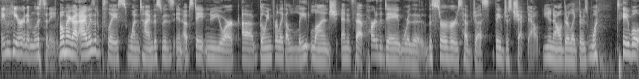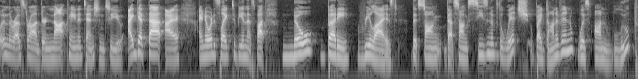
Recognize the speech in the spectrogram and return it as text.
I'm here and I'm listening Oh my god! I was at a place one time. This was in upstate New York, uh, going for like a late lunch, and it's that part of the day where the the servers have just they've just checked out. You know, they're like, there's one table in the restaurant. They're not paying attention to you. I get that. I I know what it's like to be in that spot. Nobody realized that song that song Season of the Witch by Donovan was on loop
